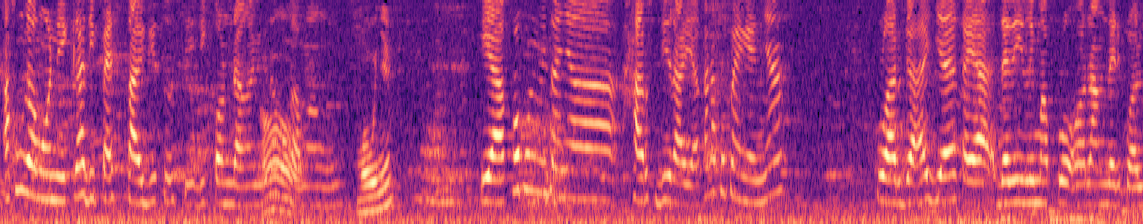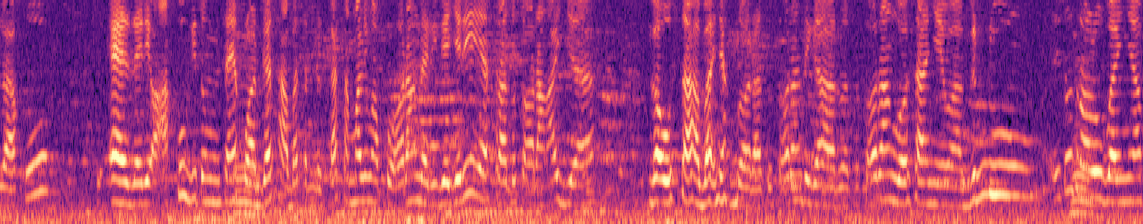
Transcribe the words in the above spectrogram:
aku nggak mau nikah di pesta gitu sih di kondangan gitu aku Oh. nggak mau Maunya? ya kalaupun misalnya harus dirayakan aku pengennya keluarga aja kayak dari 50 orang dari keluarga aku eh dari aku gitu misalnya Hmm. keluarga sahabat terdekat sama 50 orang dari dia jadi ya 100 orang aja nggak usah banyak 200 orang 300 orang nggak usah nyewa gedung itu Hmm. terlalu banyak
